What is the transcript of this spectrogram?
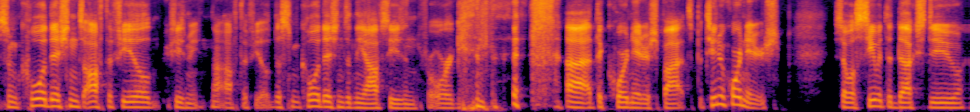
some cool additions off the field, excuse me, not off the field, just some cool additions in the offseason for Oregon uh, at the coordinator spots, but two new coordinators. So we'll see what the Ducks do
